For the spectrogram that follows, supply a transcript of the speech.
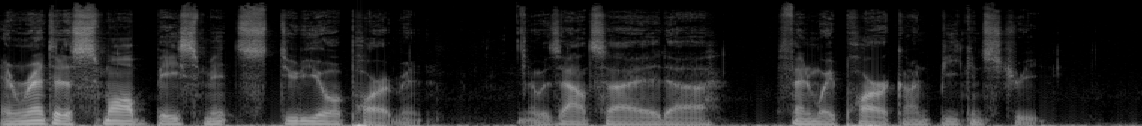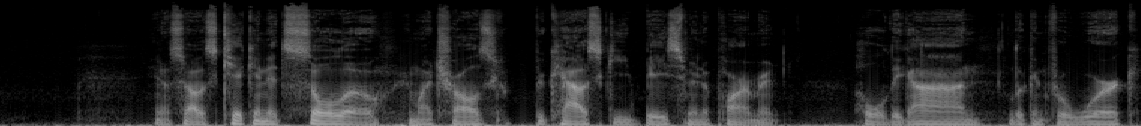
and rented a small basement studio apartment. It was outside uh, Fenway Park on Beacon Street. You know, so I was kicking it solo in my Charles Bukowski basement apartment, holding on, looking for work.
